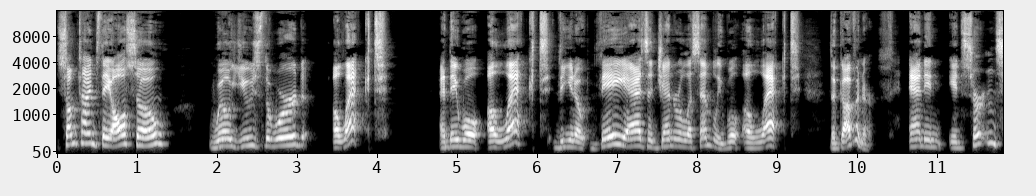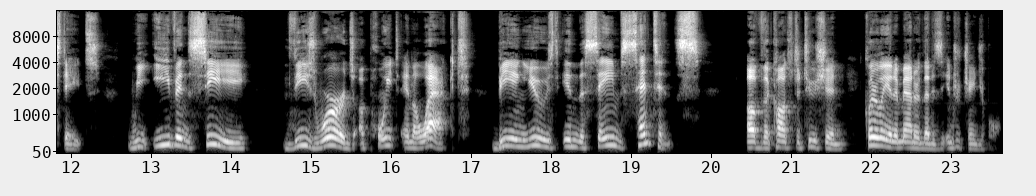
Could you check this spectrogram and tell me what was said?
sometimes they also will use the word elect. And they will elect the you know they as a general assembly will elect the governor. And in in certain states we even see these words appoint and elect being used in the same sentence of the constitution clearly in a manner that is interchangeable.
